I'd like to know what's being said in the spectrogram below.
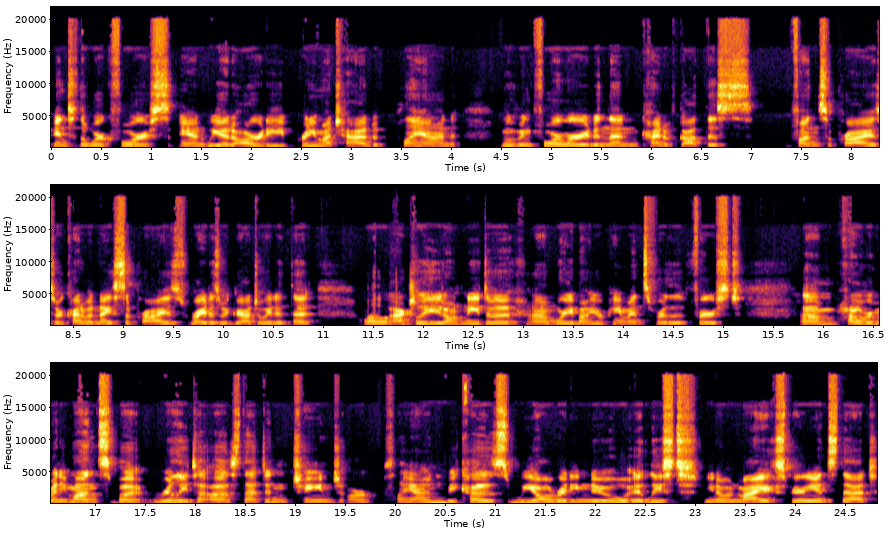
into the workforce. And we had already pretty much had a plan moving forward and then kind of got this fun surprise or kind of a nice surprise right as we graduated that, well, actually, you don't need to um, worry about your payments for the first um, however many months. But really, to us, that didn't change our plan because we already knew, at least, you know, in my experience, that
